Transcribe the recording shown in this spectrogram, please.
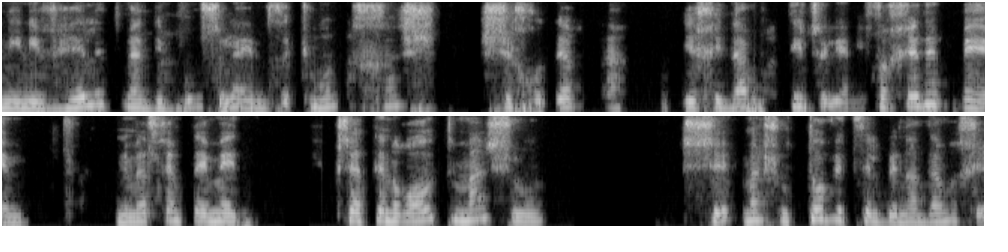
אני נבהלת מהדיבור שלהם, זה כמו נחש שחודר ליחידה הפרטית שלי, אני מפחדת מהם. אני אומרת לכם את האמת, כשאתן רואות משהו, משהו טוב אצל בן אדם אחר,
